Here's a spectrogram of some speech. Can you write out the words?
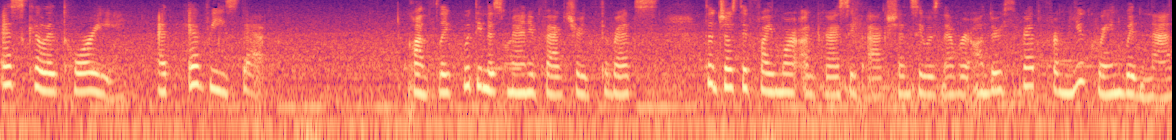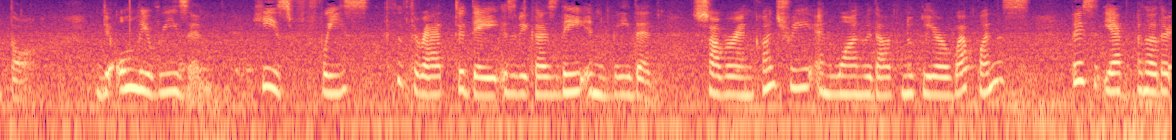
escalatory at every step. Conflict Putin has manufactured threats to justify more aggressive actions, he was never under threat from Ukraine with NATO. The only reason he's faced the threat today is because they invaded sovereign country and one without nuclear weapons. This is yet another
